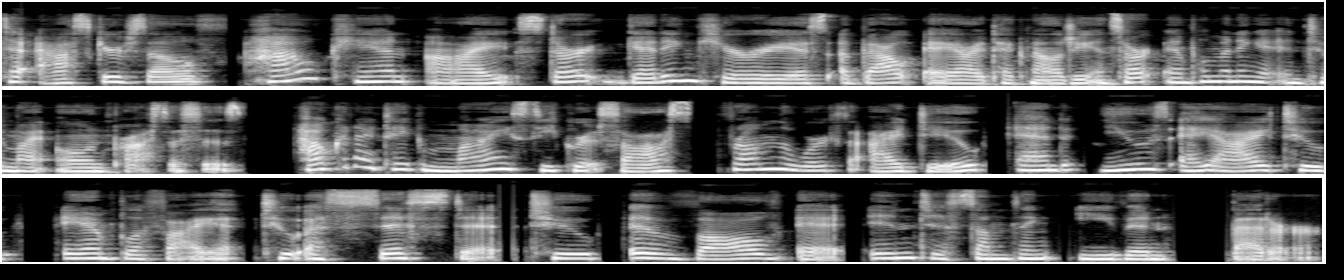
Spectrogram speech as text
to ask yourself, how can I start getting curious about AI technology and start implementing it into my own processes? How can I take my secret sauce from the work that I do and use AI to amplify it, to assist it, to evolve it into something even better?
